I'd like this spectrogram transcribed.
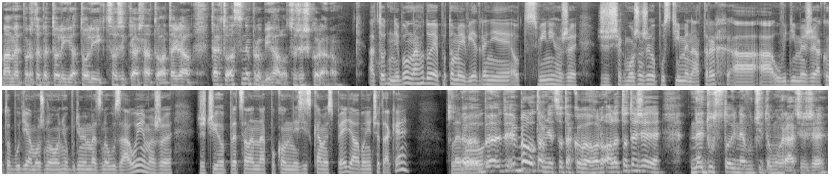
máme pro tebe tolik a tolik, co říkáš na to a tak dále. Tak to asi neprobíhalo, což je škoda, no. A to nebol náhodou aj potom aj vyjadrenie od Sviniho, že, že však možno, že ho pustíme na trh a, a uvidíme, že ako to bude a možno o ňo budeme mať znovu záujem a že, že či ho predsa len napokon nezískame späť alebo niečo také? Lebo... Bylo tam něco takového, no ale to tež je nedůstojné vůči tomu hráči, že?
